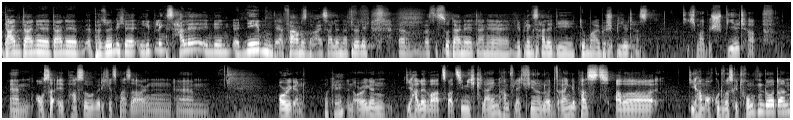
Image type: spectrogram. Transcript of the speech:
Dein, deine, deine persönliche Lieblingshalle in den, äh, neben der Farmsen Eishalle natürlich. Ähm, was ist so deine, deine Lieblingshalle, die du mal bespielt hast? Die ich mal bespielt habe. Ähm, außer El Paso würde ich jetzt mal sagen ähm, Oregon. Okay. In Oregon, die Halle war zwar ziemlich klein, haben vielleicht 400 Leute reingepasst, aber die haben auch gut was getrunken dort dann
